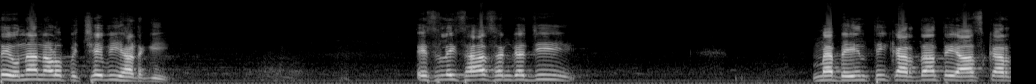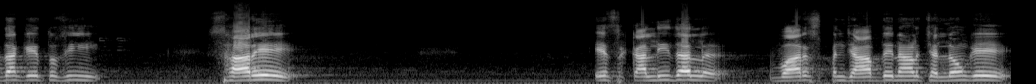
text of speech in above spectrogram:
ਤੇ ਉਹਨਾਂ ਨਾਲੋਂ ਪਿੱਛੇ ਵੀ ਹਟ ਗਈ। ਇਸ ਲਈ ਸਾਧ ਸੰਗਤ ਜੀ ਮੈਂ ਬੇਨਤੀ ਕਰਦਾ ਤੇ ਆਸ ਕਰਦਾ ਕਿ ਤੁਸੀਂ ਸਾਰੇ ਇਸ ਅਕਾਲੀ ਦਲ ਵਾਰਿਸ ਪੰਜਾਬ ਦੇ ਨਾਲ ਚੱਲੋਗੇ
